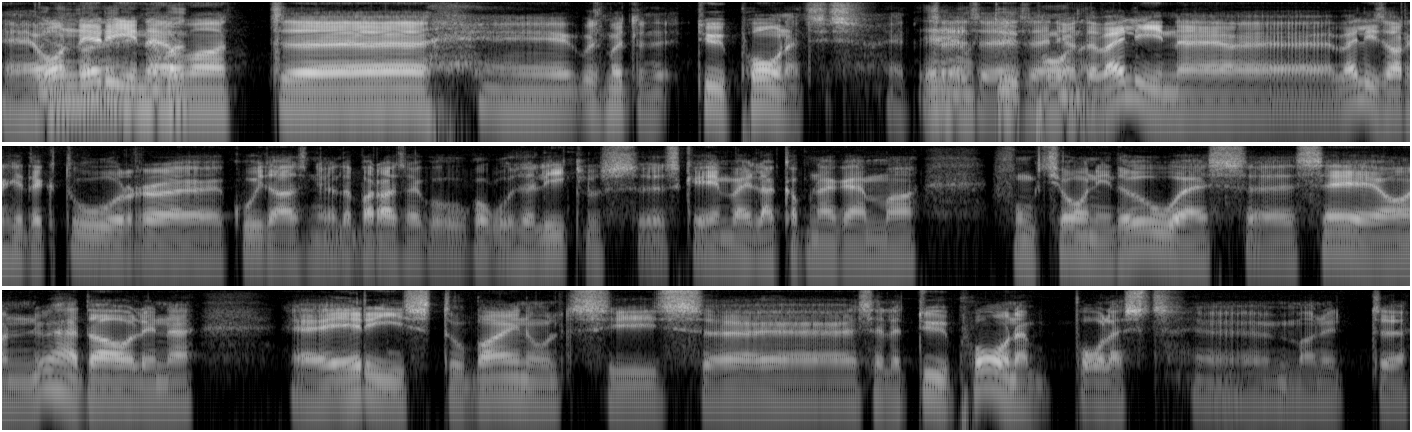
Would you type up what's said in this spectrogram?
Äh, on erinevad, kuidas ma ütlen, tüüphooned siis, et erinevad see, see nii-öelda väline, välisarhitektuur, kuidas nii-öelda parasjagu kogu see liiklusskeem välja hakkab nägema, funktsioonid õues, see on ühetaoline eristub ainult siis äh, selle tüüphoone poolest, äh, ma nüüd äh,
